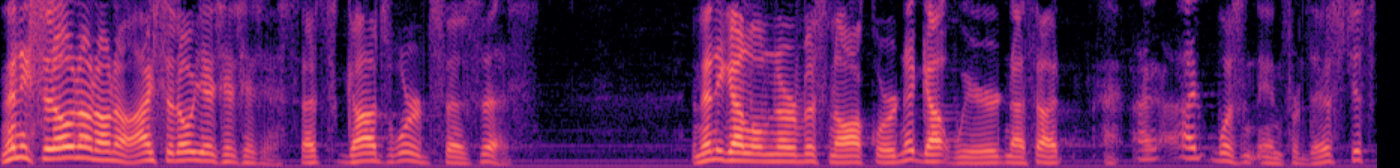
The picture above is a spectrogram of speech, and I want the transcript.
And then he said, Oh, no, no, no. I said, Oh, yes, yes, yes, yes. That's God's word says this. And then he got a little nervous and awkward, and it got weird. And I thought, I, I wasn't in for this. Just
